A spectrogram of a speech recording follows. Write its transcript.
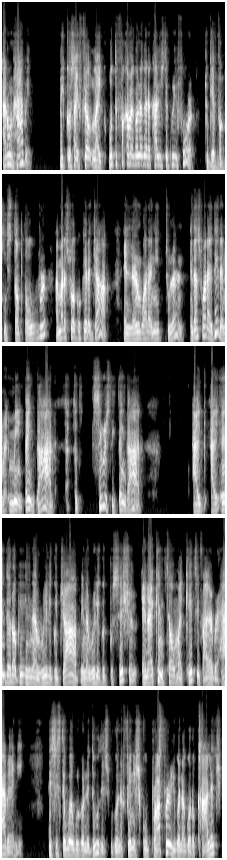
I don't have it because I felt like, what the fuck am I going to get a college degree for? To get Mhm. fucking stumped over? I might as well go get a job and learn what I need to learn. And that's what I did. And I mean, thank God, uh, seriously, thank God. I, I ended up in a really good job, in a really good position. And I can tell my kids if I ever have any, this is the way we're going to do this. We're going to finish school proper. You're going to go to college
